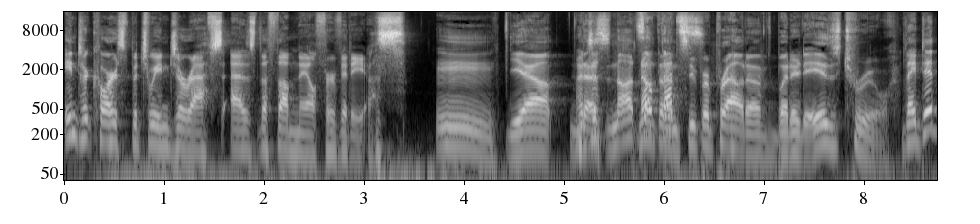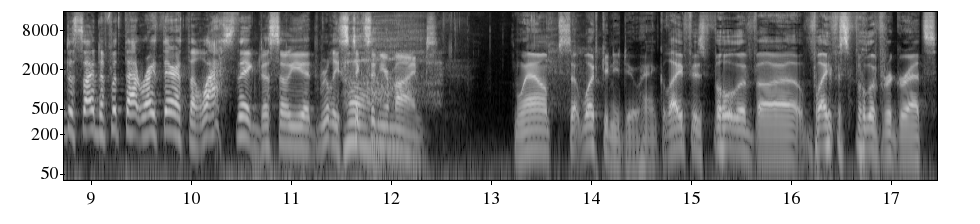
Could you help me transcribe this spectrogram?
intercourse between giraffes as the thumbnail for videos. Mm, yeah, that's just, not nope, something that's, I'm super proud of, but it is true. They did decide to put that right there at the last thing, just so it really sticks in your mind. Well, so what can you do, Hank? Life is full of uh, life is full of regrets,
